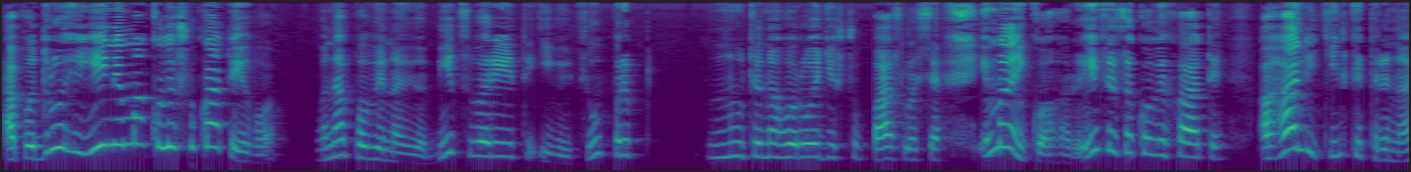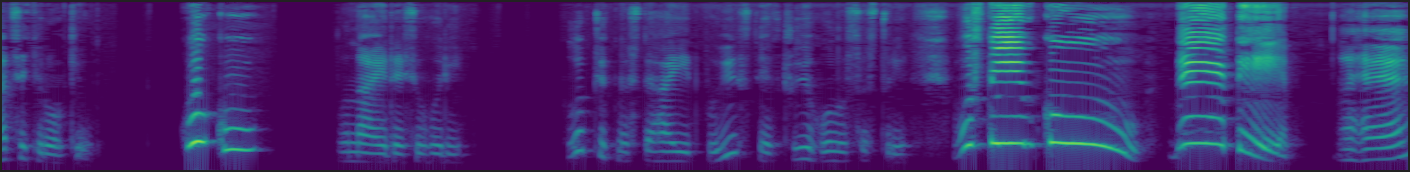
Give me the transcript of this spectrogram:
а по-друге, їй нема коли шукати його. Вона повинна й обід зварити, і вівцю припнути на городі, щоб паслася, і маленького Гриця заколихати, а Галі тільки 13 років. Ку-ку. лунає десь угорі. Хлопчик не встигає відповісти, як чує голос сестри. Вустимку, де ти? Еге,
